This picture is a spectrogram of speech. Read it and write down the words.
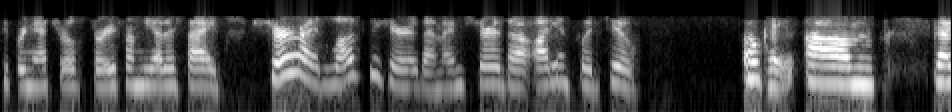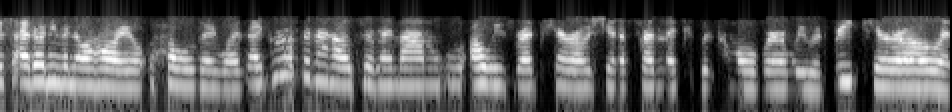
supernatural story from the other side. Sure, I'd love to hear them. I'm sure the audience would too. Okay. Um gosh, I don't even know how I, how old I was. I grew up in a house where my mom always read tarot. She had a friend that would come over and we would read tarot and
